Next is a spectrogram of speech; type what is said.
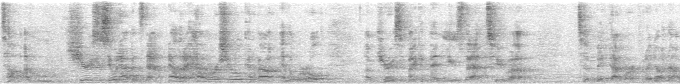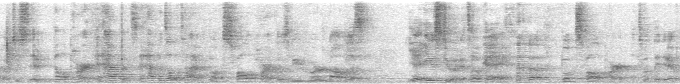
tough. I'm curious to see what happens now. Now that I have Mercy Rule kind of out in the world, I'm curious if I can then use that to. Uh, to make that work, but I don't know. It just it fell apart. It happens. It happens all the time. Books fall apart. Those of you who are novelists, get used to it. It's okay. Books fall apart. That's what they do.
